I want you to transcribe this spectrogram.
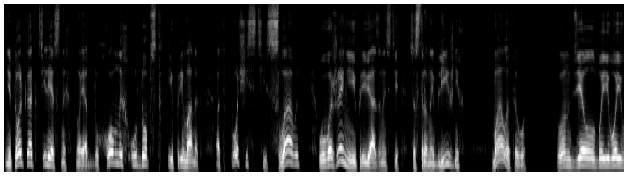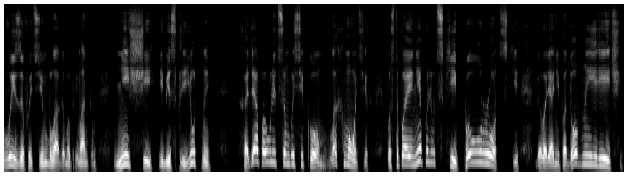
не только от телесных, но и от духовных удобств и приманок, от почести, славы, уважения и привязанности со стороны ближних. Мало того, он делал боевой вызов этим благам и приманкам, нищий и бесприютный, ходя по улицам босиком, в лохмотьях, поступая не по-людски, по-уродски, говоря неподобные речи,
